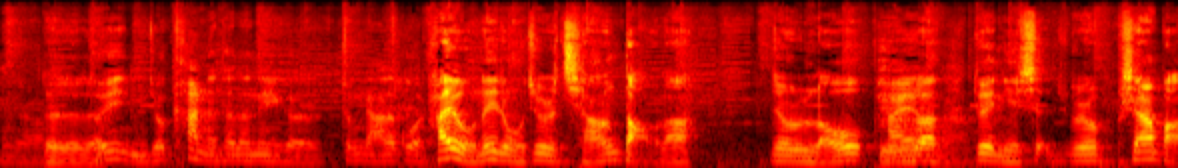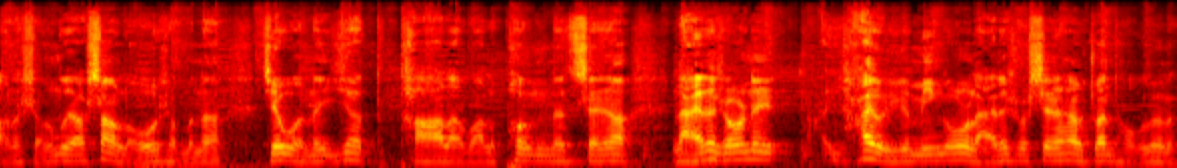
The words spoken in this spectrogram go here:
的时候。对对对所以你就看着他的那个挣扎的过程。还有那种就是墙倒了。就是楼，比如说对你身，比如说身上绑着绳子要上楼什么的，结果那一下塌了，完了砰，那身上来的时候那还有一个民工来的时候身上还有砖头子呢，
